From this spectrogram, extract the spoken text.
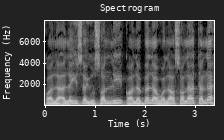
قال أليس يصلي؟ قال بلى ولا صلاة له.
